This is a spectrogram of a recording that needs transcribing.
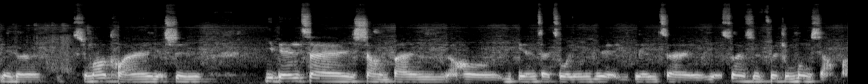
那个熊猫团也是一边在上班，然后一边在做音乐，一边在也算是追逐梦想吧。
